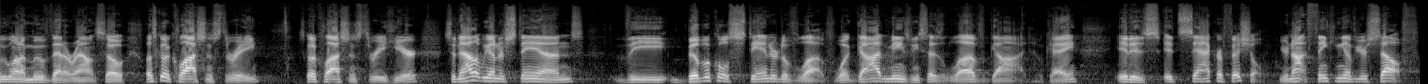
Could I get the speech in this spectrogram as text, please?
we want to move that around. So let's go to Colossians 3. Let's go to Colossians 3 here. So now that we understand the biblical standard of love, what God means when He says love God, okay? It is it's sacrificial. You're not thinking of yourself.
